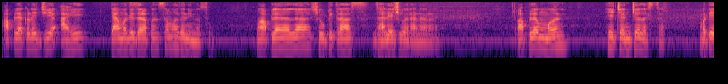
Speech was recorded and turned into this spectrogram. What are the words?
आपल्याकडे जे आहे त्यामध्ये जर आपण समाधानी नसू मग आपल्याला शेवटी त्रास झाल्याशिवाय राहणार नाही. आपलं मन हे चंचल असतं. मग ते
